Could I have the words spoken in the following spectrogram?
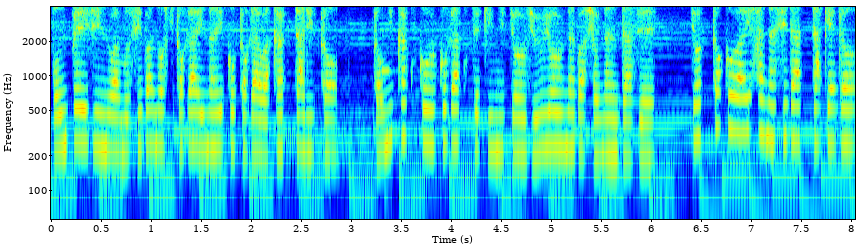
ポンペイ人は虫歯の人がいないことが分かったりと、とにかく考古学的に超重要な場所なんだぜ。ちょっと怖い話だったけど、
